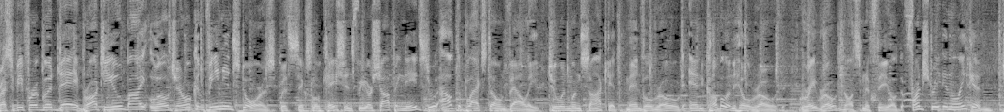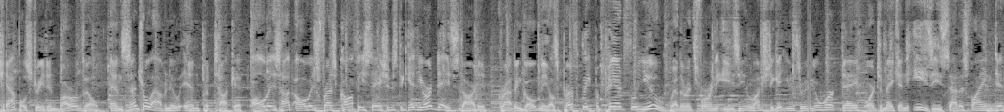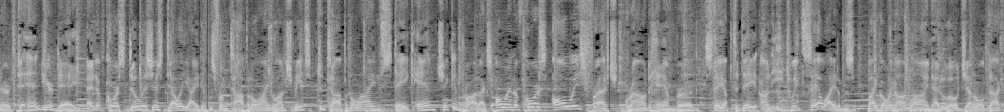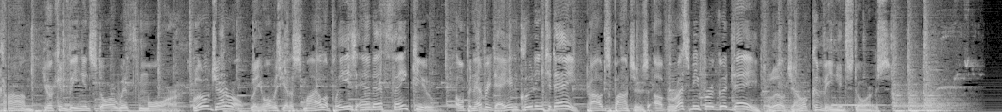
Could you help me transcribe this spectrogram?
Recipe for a good day brought to you by Little General Convenience Stores with six locations for your shopping needs throughout the Blackstone Valley. Two in Woonsocket, Manville Road, and Cumberland Hill Road. Great Road, North Smithfield, Front Street in Lincoln, Chapel Street in Burrillville, and Central Avenue in Pawtucket. Always hot, always fresh coffee stations to get your day started. Grab and go meals perfectly prepared for you, whether it's for an easy lunch to get you through your workday or to make an easy, satisfying dinner to end your day. And of course, delicious deli items from top of the line lunch meats to top of the line steak and chicken products. Oh, and of course, always fresh ground hamburg. Stay up to date on each week's sale items by going online at littlegeneral.com. Your convenience store with more. Little General, where you always get a smile, a please, and a thank you. Open every day, including today. Proud sponsors of Recipe for a Good Day, Little General Convenience Stores.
